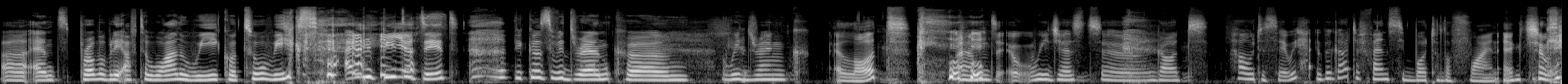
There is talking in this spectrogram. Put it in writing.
Uh, and probably after one week or two weeks, I repeated it because we drank. Um, we drank a lot and we just uh, got how to say we we got a fancy bottle of wine actually.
